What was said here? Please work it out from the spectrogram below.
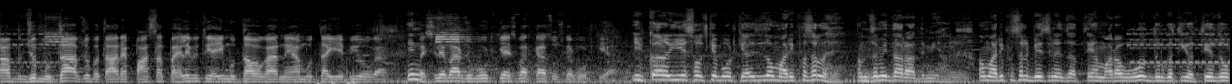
अब जो मुद्दा आप जो बता रहे हैं पाँच साल पहले भी तो यही मुद्दा होगा नया मुद्दा ये भी होगा। पिछले बार जो वोट किया इस बार क्या सोचकर वोट किया? इनका ये सोच के वोट किया जो हमारी फ़सल है हम जमींदार आदमी हैं। हमारी फ़सल बेचने जाते हैं हमारा वो दुर्गति होती है जो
